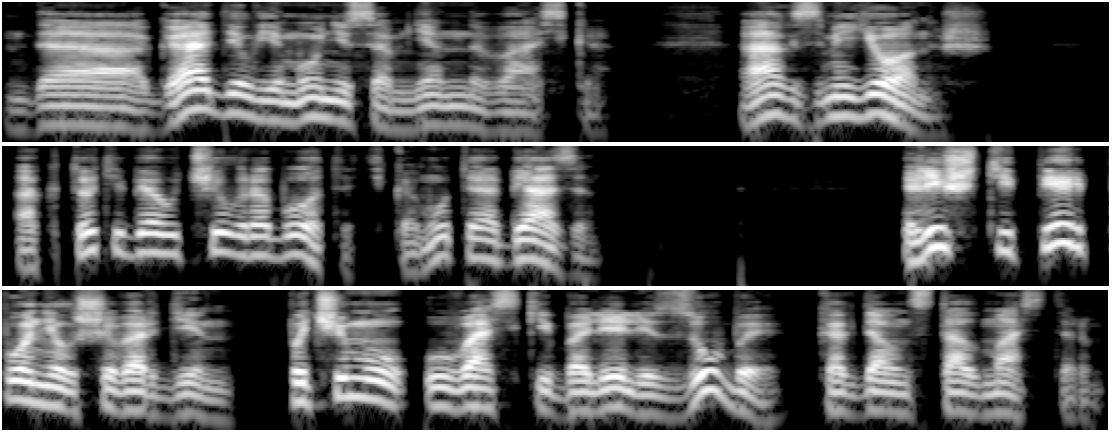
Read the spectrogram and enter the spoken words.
Да, гадил ему, несомненно, Васька. Ах, змееныш! А кто тебя учил работать? Кому ты обязан? Лишь теперь понял Шевардин, почему у Васьки болели зубы, когда он стал мастером,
